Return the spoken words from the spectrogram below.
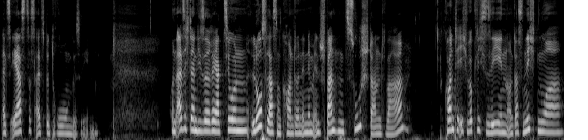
als erstes als Bedrohung gesehen. Und als ich dann diese Reaktion loslassen konnte und in dem entspannten Zustand war, konnte ich wirklich sehen und das nicht nur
